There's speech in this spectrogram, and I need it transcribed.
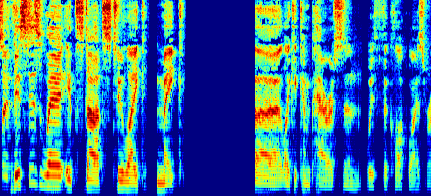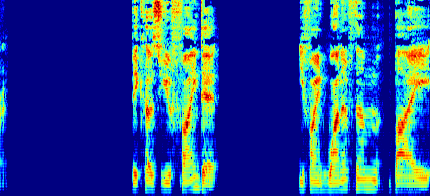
So this is where it starts to like make uh like a comparison with the clockwise rune. Because you find it you find one of them by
